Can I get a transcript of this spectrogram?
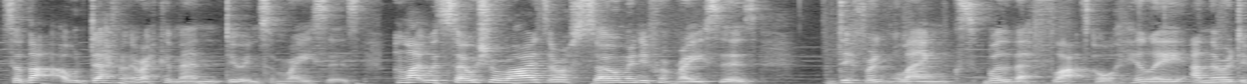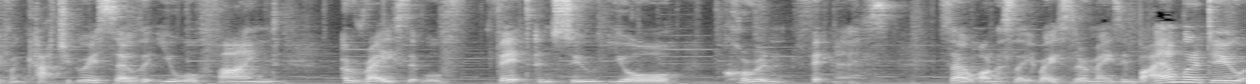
So that I would definitely recommend doing some races. And like with social rides, there are so many different races, different lengths, whether they're flat or hilly, and there are different categories so that you will find a race that will fit and suit your current fitness. So honestly, races are amazing, but I am gonna do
